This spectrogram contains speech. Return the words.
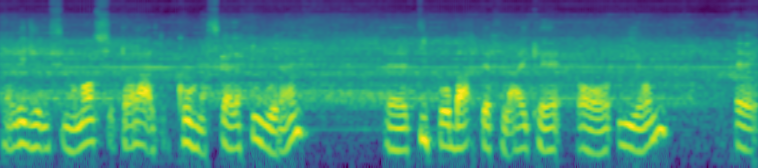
leggerissimo mosso tra l'altro con una scalatura eh, tipo butterfly che ho io eh,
